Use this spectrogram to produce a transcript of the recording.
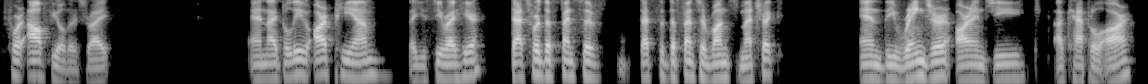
for outfielders, right? And I believe RPM that you see right here, that's for defensive. That's the defensive runs metric, and the Ranger RNG uh, capital R,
